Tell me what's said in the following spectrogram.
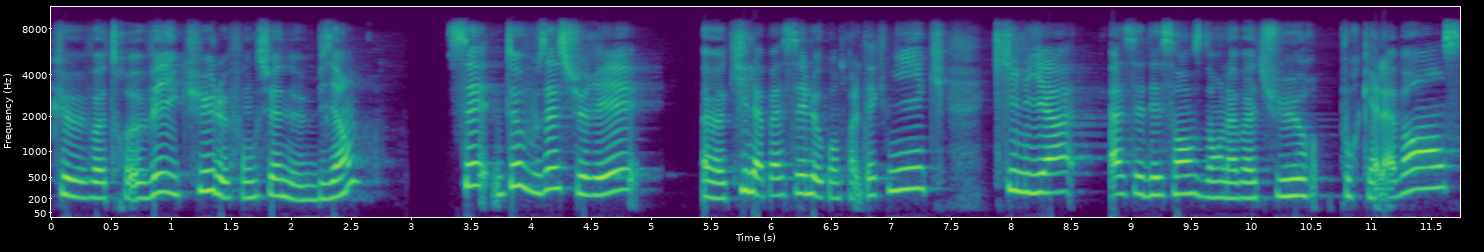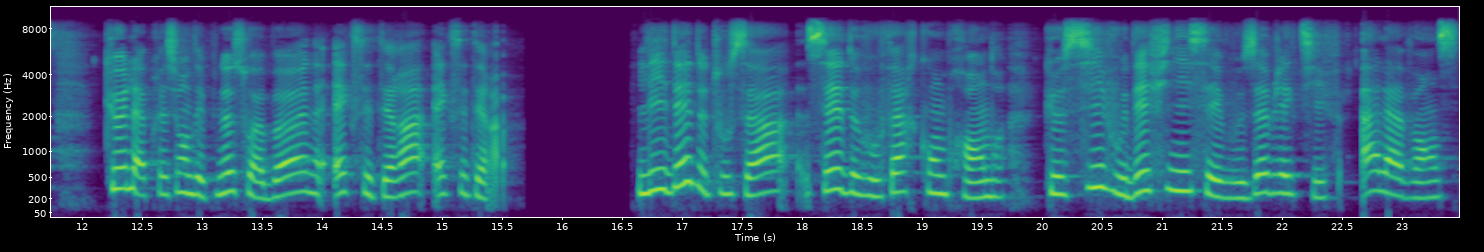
que votre véhicule fonctionne bien, c'est de vous assurer euh, qu'il a passé le contrôle technique, qu'il y a assez d'essence dans la voiture pour qu'elle avance, que la pression des pneus soit bonne, etc., etc. L'idée de tout ça, c'est de vous faire comprendre que si vous définissez vos objectifs à l'avance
